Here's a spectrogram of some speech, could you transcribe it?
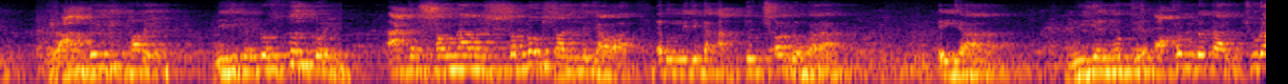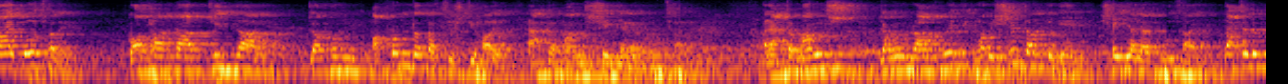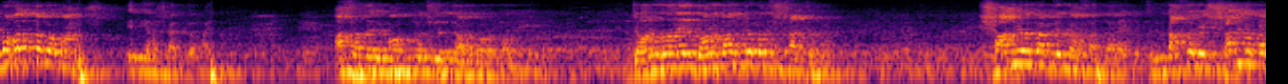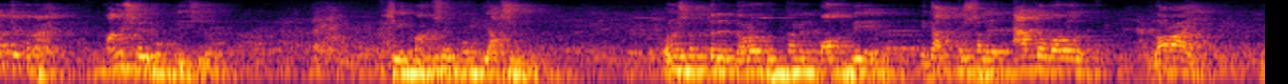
রাজনৈতিকভাবে নিজেকে প্রস্তুত করে একটা সংগ্রামের সম্মুখ সারিতে যাওয়া এবং নিজেকে আত্মোৎসর্গ করা, এইটা নিজের মধ্যে অখণ্ডতার চূড়ায় পৌঁছালে কথা, কাজ, চিন্তার যখন অখণ্ডতার সৃষ্টি হয়, একটা মানুষ সেই জায়গায় পৌঁছায়। আর একটা মানুষ যখন রাজনৈতিকভাবে সিদ্ধান্ত নিয়ে সেই জায়গায় পৌঁছায়, তার চেয়ে মহত্তম মানুষ ইতিহাসে আর কেউ হয়। আসাদের মন্ত্র ছিল জনগণতন্ত্র। জনগণের গণতন্ত্র প্রতিষ্ঠার জন্য, স্বাধীনতার জন্য আসাদ লড়াই করছেন কিন্তু আসাদের স্বাধীনতার চেতনায় মানুষের মুক্তি ছিল। সেই মানুষের মুক্তি আসেনি। উনসত্তরের গণভ্যুত্থানের পথ পেয়ে একাত্তর সালের এত বড় লড়াই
